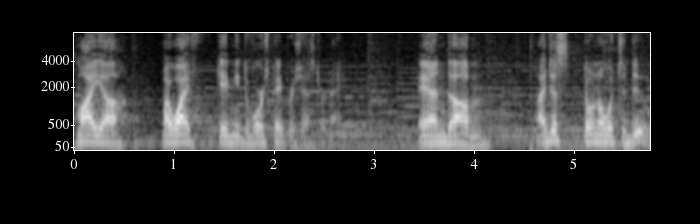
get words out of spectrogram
my, uh, my wife gave me divorce papers yesterday, and um, I just don't know what to do.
